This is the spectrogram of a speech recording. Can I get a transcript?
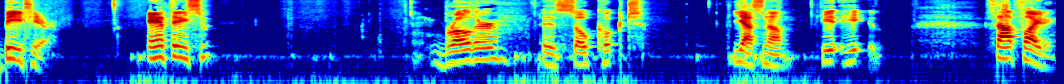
B tier. Anthony Smith. Brother is so cooked. Yes, no. He, he Stop fighting.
